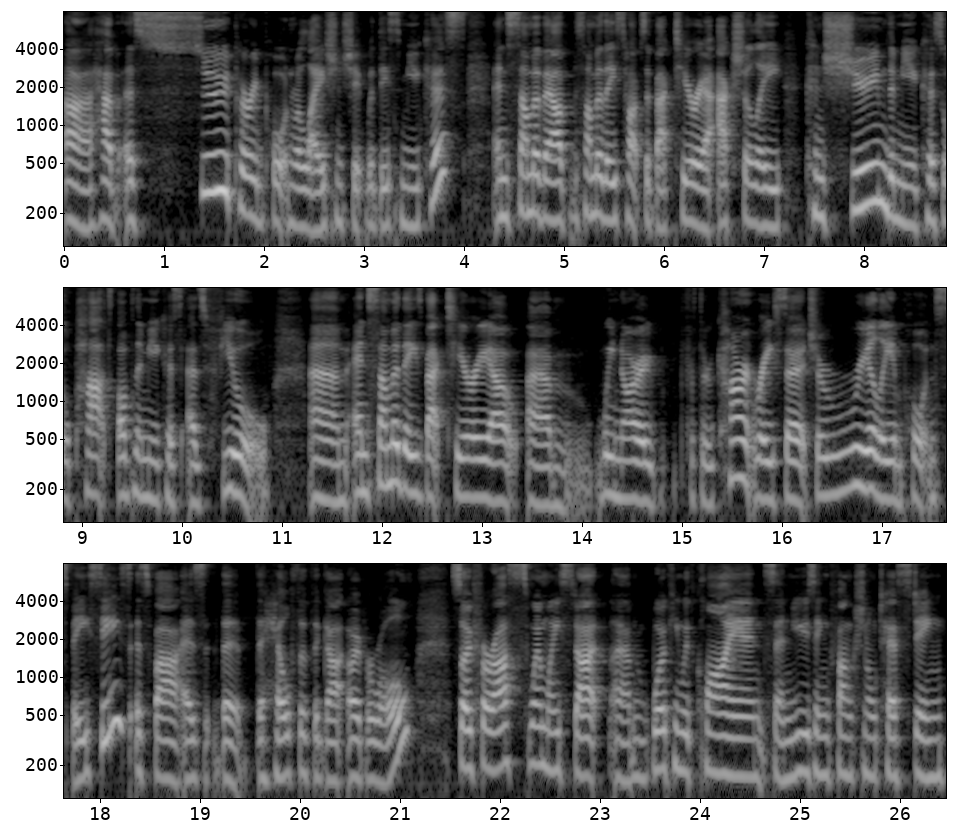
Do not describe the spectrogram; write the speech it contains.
uh, have a super important relationship with this mucus and some of our some of these types of bacteria actually consume the mucus or parts of the mucus as fuel um, and some of these bacteria, um, we know through current research, are really important species as far as the, the health of the gut overall. So, for us, when we start um, working with clients and using functional testing,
